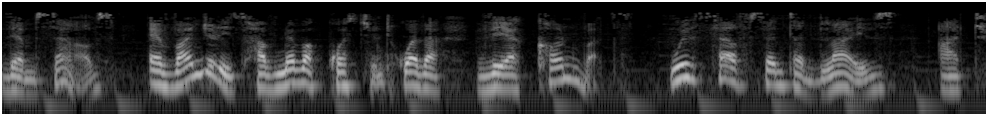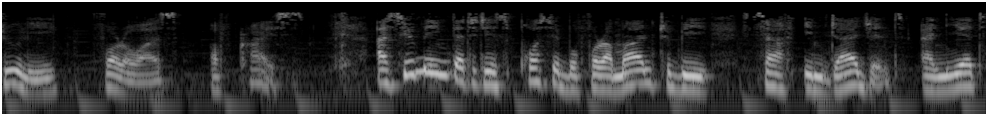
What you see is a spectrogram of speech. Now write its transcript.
themselves, evangelists have never questioned whether their converts with self centered lives are truly followers of Christ. Assuming that it is possible for a man to be self indulgent and yet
